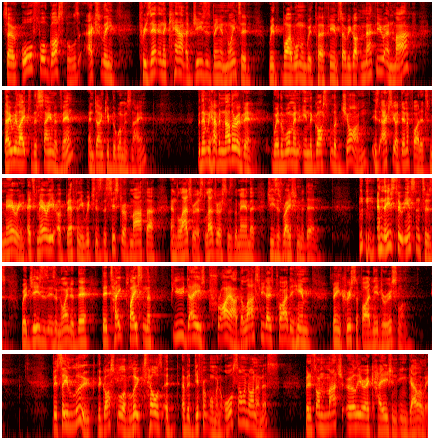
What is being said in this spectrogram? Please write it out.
So, all four Gospels actually present an account of Jesus being anointed with, by a woman with perfume. So, we've got Matthew and Mark, they relate to the same event and don't give the woman's name. But then we have another event where the woman in the Gospel of John is actually identified. It's Mary. It's Mary of Bethany, which is the sister of Martha and Lazarus. Lazarus was the man that Jesus raised from the dead. and these two instances where Jesus is anointed, they take place in the few days prior, the last few days prior to him being crucified near Jerusalem. But see, Luke, the Gospel of Luke, tells a, of a different woman, also anonymous, but it's on much earlier occasion in Galilee.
